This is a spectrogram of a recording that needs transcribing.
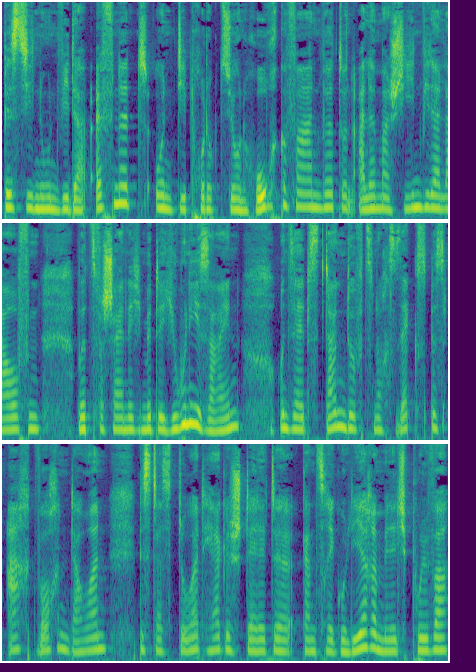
bis sie nun wieder öffnet und die Produktion hochgefahren wird und alle Maschinen wieder laufen, wird es wahrscheinlich Mitte Juni sein. Und selbst dann dürfte es noch sechs bis acht Wochen dauern, bis das dort hergestellte ganz reguläre Milchpulver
